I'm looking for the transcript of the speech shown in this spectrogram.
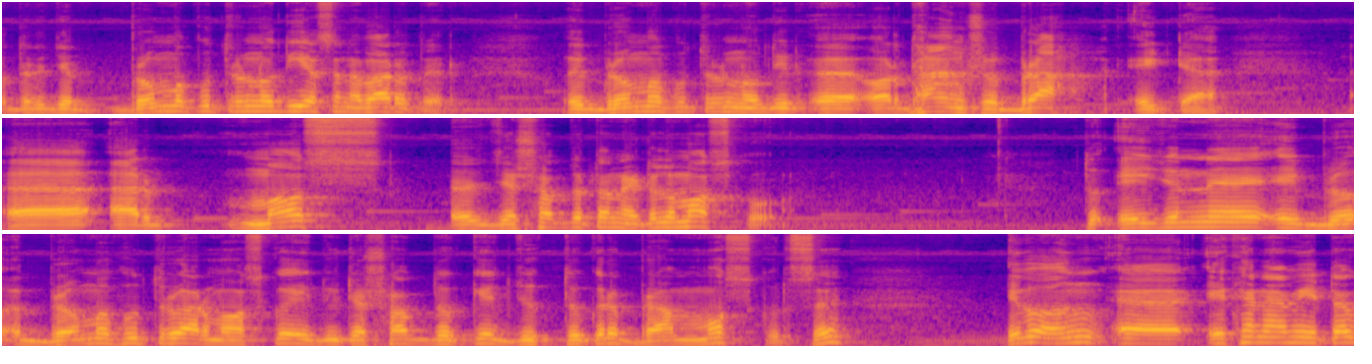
ওদের যে ব্রহ্মপুত্র নদী আছে না ভারতের, ওই ব্রহ্মপুত্র নদীর অর্ধাংশ ব্রাহ এইটা। আর মস যে শব্দটা না, এটা হলো মস্কো। তো এই জন্যে এই ব্রহ্মপুত্র আর মস্কো এই দুইটা শব্দকে যুক্ত করে ব্রাহ্মস করছে। এবং এখানে আমি এটাও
